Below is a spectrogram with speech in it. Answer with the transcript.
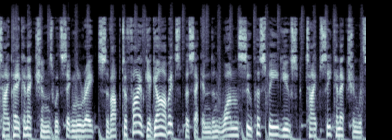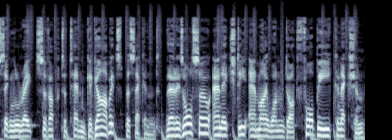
Type A connections with signal rates of up to 5 gigabits per second and one super speed USB Type C connection with signal rates of up to 10 gigabits per second. There is also an HDMI 1.4b connection,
